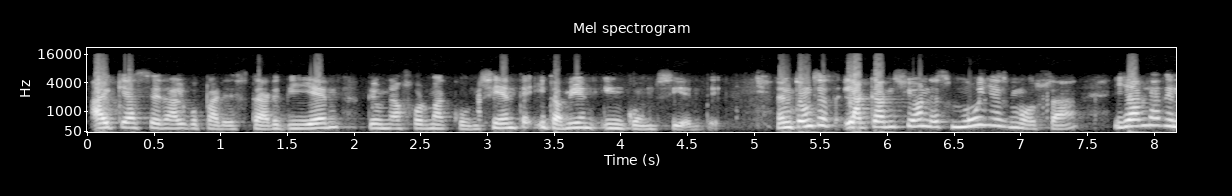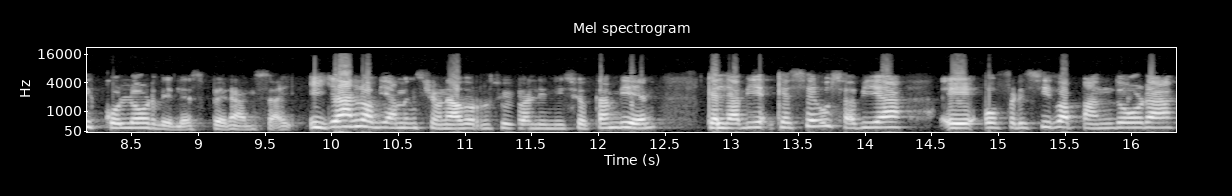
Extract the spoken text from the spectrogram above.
hay que hacer algo para estar bien de una forma consciente y también inconsciente. Entonces, la canción es muy hermosa y habla del color de la esperanza. Y ya lo había mencionado Rocío al inicio también, que, Zeus había eh, ofrecido a Pandora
